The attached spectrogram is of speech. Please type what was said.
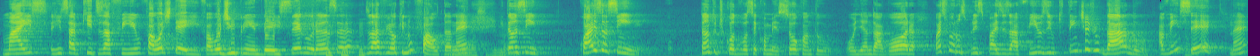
mas a gente sabe que desafio, falou de TI, falou de empreender e segurança, desafio é o que não falta, né? Nossa, então, assim, quais assim tanto de quando você começou quanto olhando agora, quais foram os principais desafios e o que tem te ajudado a vencer, né,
